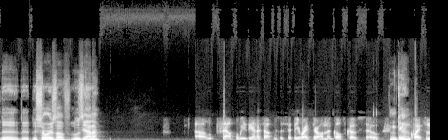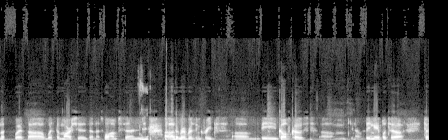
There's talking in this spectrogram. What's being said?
the the the shores of Louisiana. Uh, South Louisiana, South Mississippi, right there on the Gulf Coast. So Okay. being quite familiar with uh, with the marshes and the swamps and uh, the rivers and creeks, um, the Gulf Coast. Um, you know, being able to to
